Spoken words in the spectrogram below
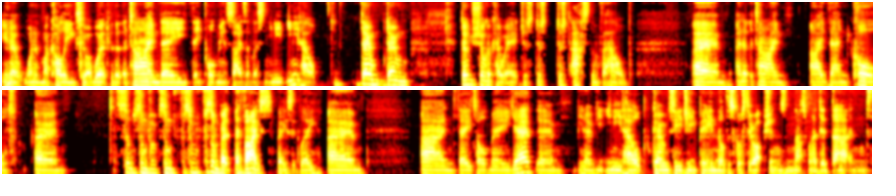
you know, one of my colleagues who I worked with at the time, they they pulled me inside and said, "Listen, you need you need help. Don't don't don't sugarcoat it. Just just just ask them for help." Um, and at the time, I then called um, some some some some for some advice basically. Um, and they told me, yeah, um, you know, you, you, need help, go and see a GP, and they'll discuss their options. And that's when I did that, and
